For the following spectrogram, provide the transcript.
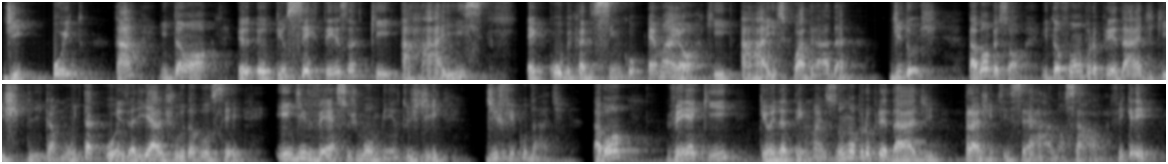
de 8, tá? Então, ó, eu, eu tenho certeza que a raiz é cúbica de 5 é maior que a raiz quadrada de 2. Tá bom, pessoal? Então, foi uma propriedade que explica muita coisa e ajuda você em diversos momentos de dificuldade. Tá bom? Vem aqui que eu ainda tenho mais uma propriedade para a gente encerrar a nossa aula. Fica aí.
